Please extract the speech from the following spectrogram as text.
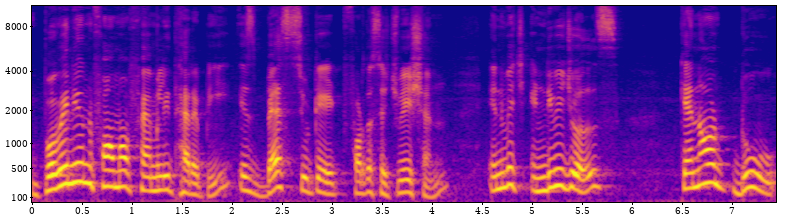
Bowenian form of family therapy is best suited for the situation in which individuals cannot do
